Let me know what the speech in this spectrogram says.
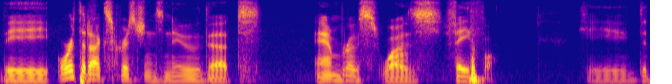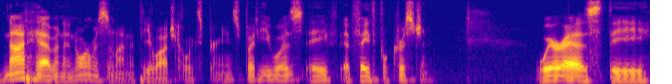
The Orthodox Christians knew that Ambrose was faithful. He did not have an enormous amount of theological experience, but he was a, a faithful Christian. Whereas the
